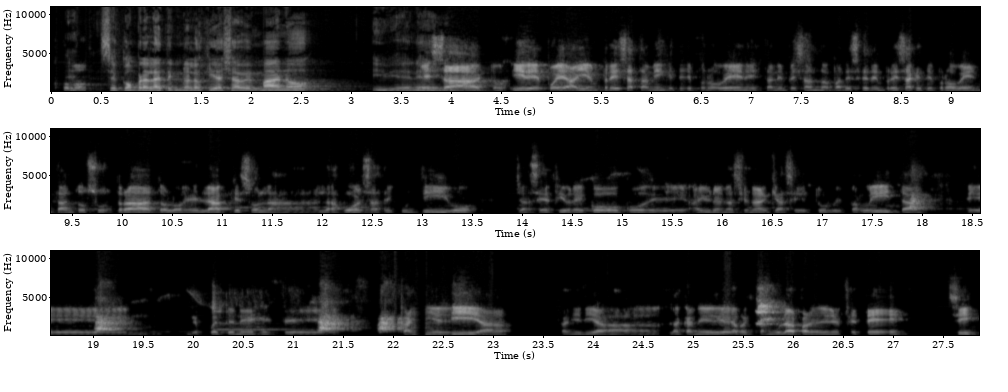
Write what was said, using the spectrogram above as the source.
¿Cómo? Se compra la tecnología llave en mano Exacto. Y después hay empresas también que te proveen, están empezando a aparecer empresas que te proveen tanto sustratos, los slabs, que son las bolsas de cultivo, ya sea de fibra de coco, de, hay una nacional que hace turbo y perlita, eh, después tenés este, cañería, cañería, la cañería rectangular para el NFT, ¿sí?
